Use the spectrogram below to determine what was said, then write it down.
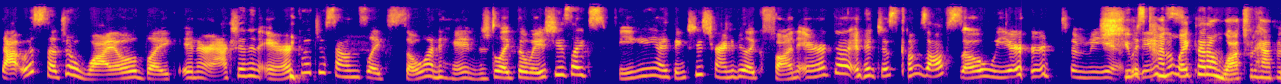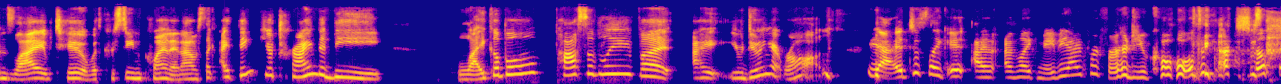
That was such a wild like interaction and erica just sounds like so unhinged like the way she's like speaking i think she's trying to be like fun erica and it just comes off so weird to me She was kind of like that on Watch What Happens Live too with Christine Quinn. And I was like, I think you're trying to be likable, possibly, but I you're doing it wrong. yeah it just like it I, i'm like maybe i preferred you cold It's just-.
